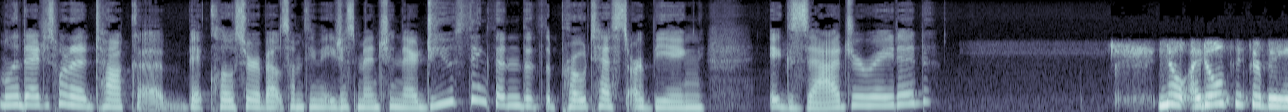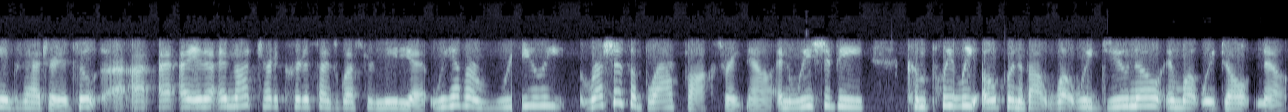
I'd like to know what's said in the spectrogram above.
Melinda, I just want to talk a bit closer about something that you just mentioned there. Do you think then that the protests are being exaggerated? No, I don't think they're being exaggerated. So I, I, I'm not trying to criticize Western media. We have a really Russia's a black box right now, and we should be completely open about what we do know and what we don't know.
